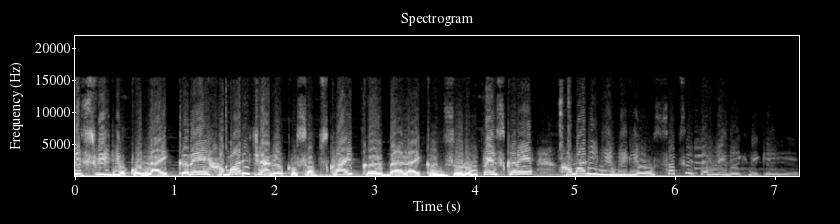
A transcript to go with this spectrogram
इस वीडियो को लाइक करें हमारे चैनल को सब्सक्राइब कर बेल आइकन जरूर प्रेस करें हमारी न्यू वीडियो सबसे पहले देखने के लिए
